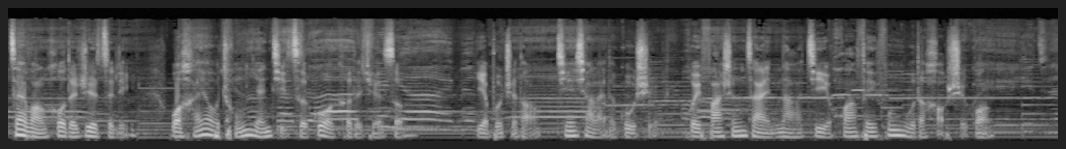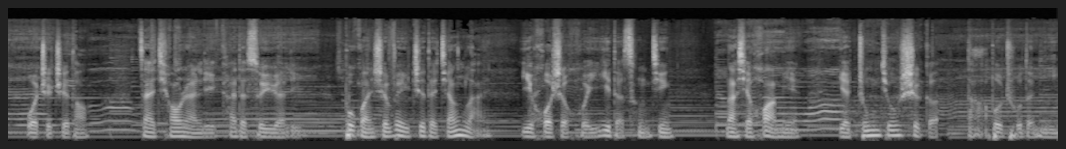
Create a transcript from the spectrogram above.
在往后的日子里，我还要重演几次过客的角色。也不知道接下来的故事会发生在哪季花飞风舞的好时光，我只知道，在悄然离开的岁月里，不管是未知的将来，亦或是回忆的曾经，那些画面也终究是个打不出的谜。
